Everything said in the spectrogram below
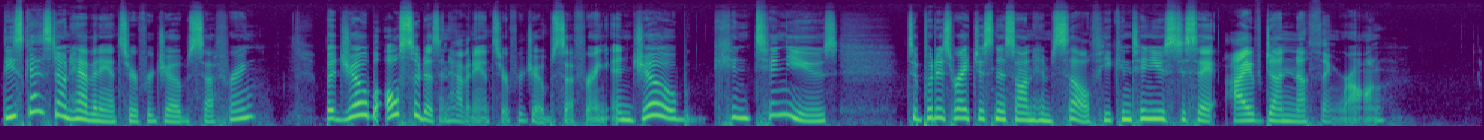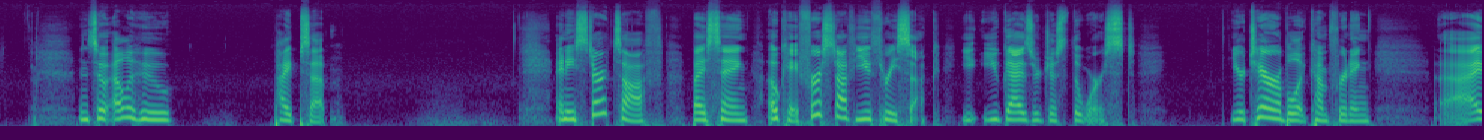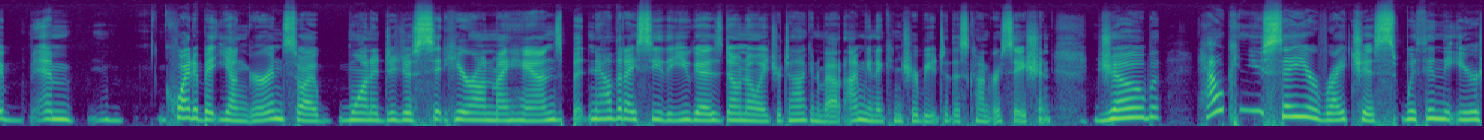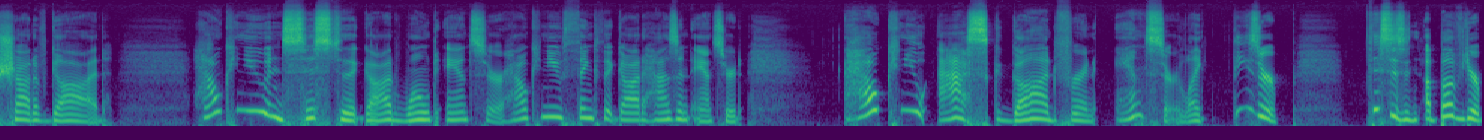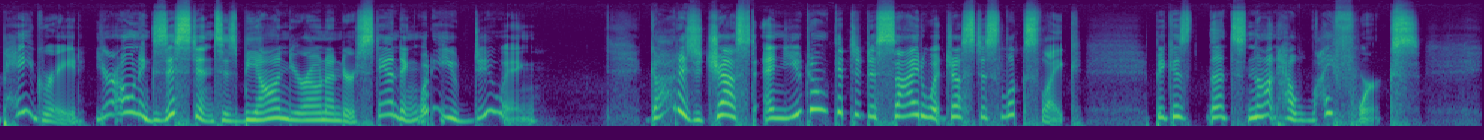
These guys don't have an answer for Job's suffering, but Job also doesn't have an answer for Job's suffering, and Job continues to put his righteousness on himself. He continues to say, I've done nothing wrong. And so Elihu pipes up. And he starts off by saying, Okay, first off, you three suck. You guys are just the worst. You're terrible at comforting. I am quite a bit younger, and so I wanted to just sit here on my hands. But now that I see that you guys don't know what you're talking about, I'm going to contribute to this conversation. Job, how can you say you're righteous within the earshot of God? How can you insist that God won't answer? How can you think that God hasn't answered? How can you ask God for an answer? Like, these are. This is above your pay grade. Your own existence is beyond your own understanding. What are you doing? God is just, and you don't get to decide what justice looks like because that's not how life works.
